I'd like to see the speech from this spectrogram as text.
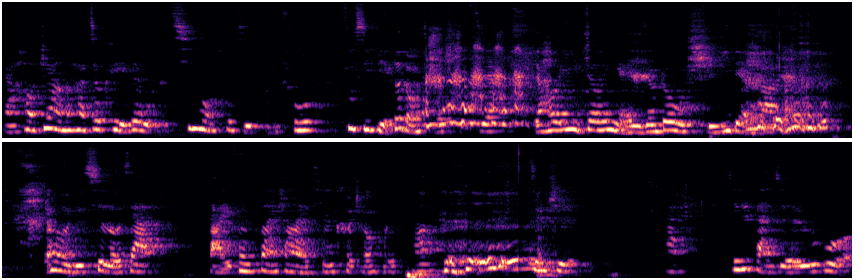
然后这样的话就可以为我的期末复习腾出复习别的东西的时间。然后一睁眼，已经中午十一点半了，然后我就去楼下。打一份饭上来听课程回放，就是，哎，其实感觉如果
